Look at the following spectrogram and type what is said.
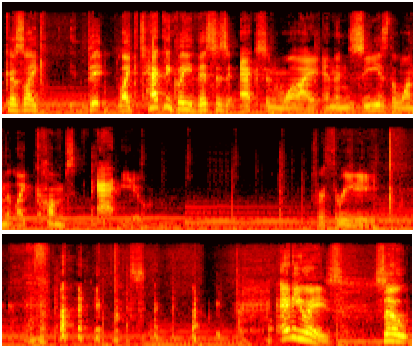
cuz like th- like technically this is X and Y and then Z is the one that like comes at you for 3D. Anyways, so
